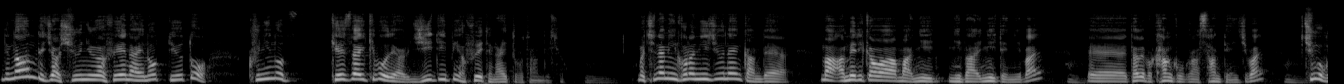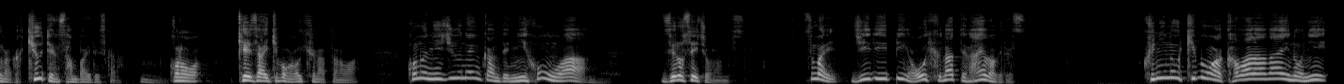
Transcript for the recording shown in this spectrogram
でなんでじゃあ収入が増えないのっていうと国の経済規模である GDP が増えてないってことなんですよ。まあ、ちなみにこの20年間で、まあ、アメリカはまあ 2, 2倍2.2倍、えー例えば韓国が3.1倍、中国なんか9.3倍ですから、この経済規模が大きくなったのは。この20年間で日本はゼロ成長なんです。つまり GDP が大きくなってないわけです。国の規模が変わらないのに、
